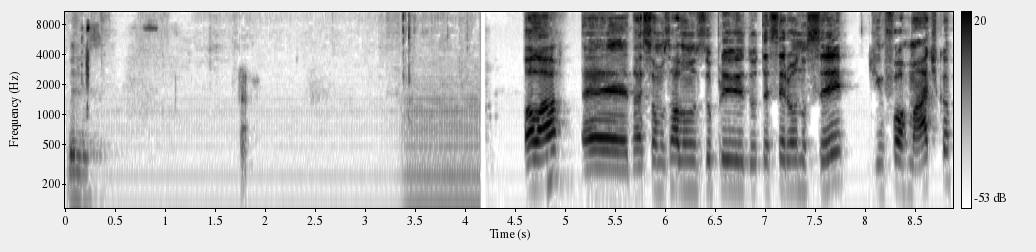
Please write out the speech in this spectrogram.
Beleza. Olá, é, nós somos alunos do, do terceiro ano C de informática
